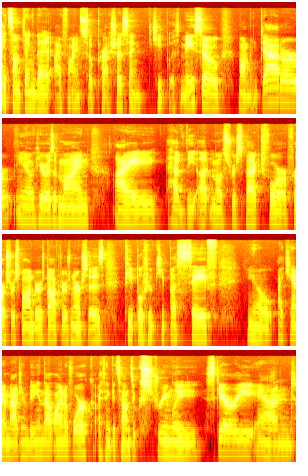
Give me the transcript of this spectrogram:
it's something that I find so precious and keep with me. So mom and dad are, you know, heroes of mine. I have the utmost respect for first responders, doctors, nurses, people who keep us safe you know, I can't imagine being in that line of work. I think it sounds extremely scary and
